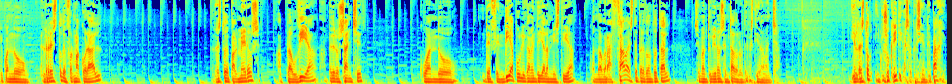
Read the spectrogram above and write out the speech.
que cuando el resto, de forma coral, el resto de palmeros aplaudía a Pedro Sánchez cuando defendía públicamente ya la amnistía, cuando abrazaba este perdón total, se mantuvieron sentados los de Castilla-La Mancha. Y el resto, incluso críticas al presidente Paje.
